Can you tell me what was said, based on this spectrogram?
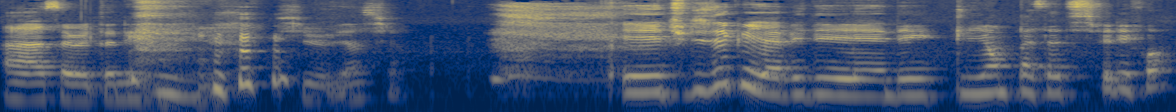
Ah, ça va étonner. Si, bien sûr. Et tu disais qu'il y avait des, des clients pas satisfaits des fois?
